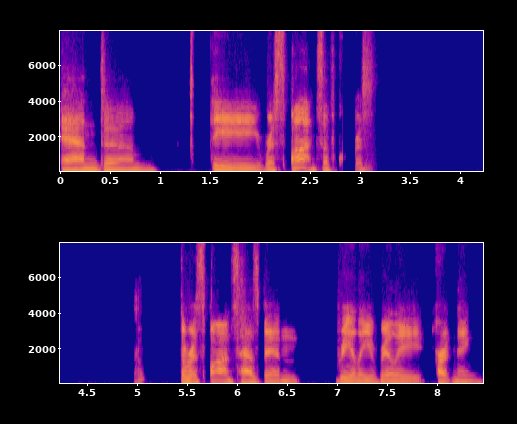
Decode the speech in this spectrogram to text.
And um, the response, of course, the response has been really, really heartening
